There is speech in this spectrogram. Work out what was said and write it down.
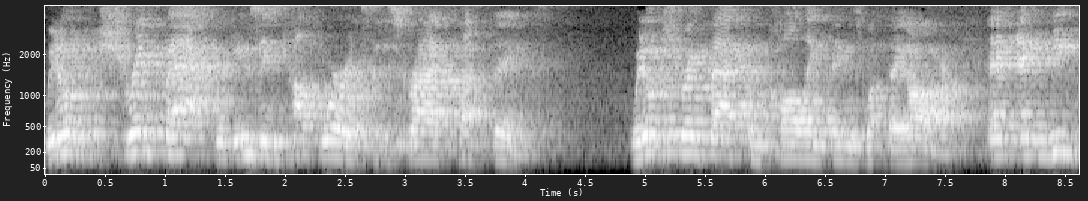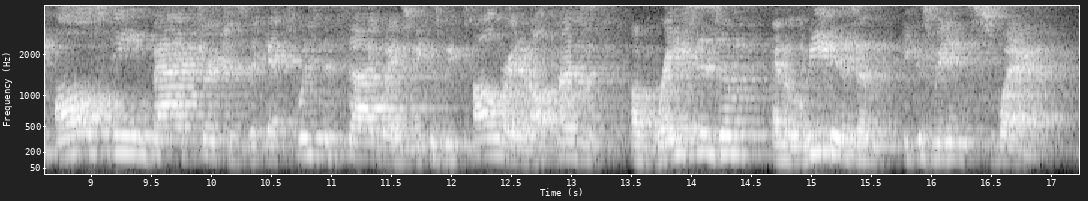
We don't shrink back from using tough words to describe tough things. We don't shrink back from calling things what they are. And, and we've all seen bad churches that get twisted sideways because we've tolerated all kinds of, of racism and elitism because we didn't swear.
